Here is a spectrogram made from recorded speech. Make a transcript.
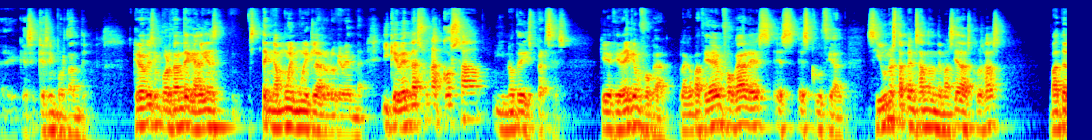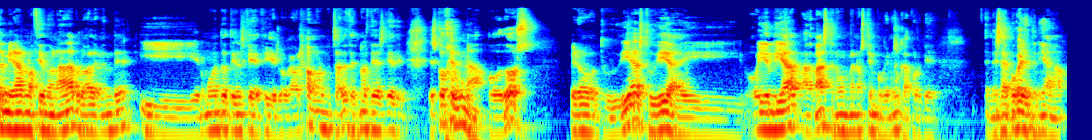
Eh, que, es, que es importante. Creo que es importante que alguien tenga muy, muy claro lo que venda. Y que vendas una cosa y no te disperses. Quiere decir, hay que enfocar. La capacidad de enfocar es, es, es crucial. Si uno está pensando en demasiadas cosas, va a terminar no haciendo nada probablemente y en un momento tienes que decir lo que hablamos muchas veces, no tienes que decir, escoge una o dos, pero tu día es tu día y hoy en día además tenemos menos tiempo que nunca porque en esa época yo tenía,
